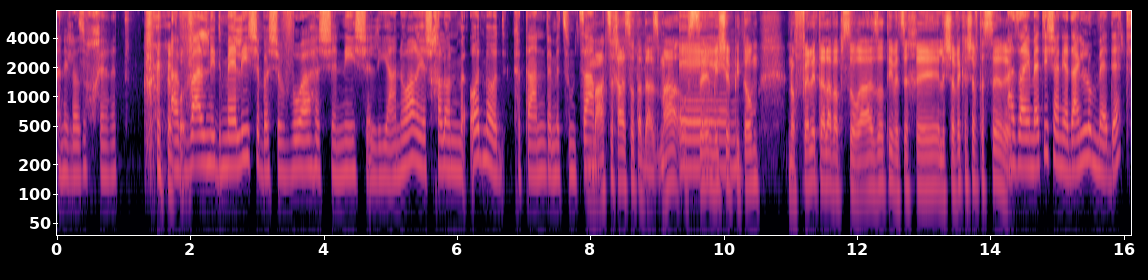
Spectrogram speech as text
אני לא זוכרת. אבל נדמה לי שבשבוע השני של ינואר יש חלון מאוד מאוד קטן ומצומצם. מה את צריכה לעשות עד אז? מה עושה מי שפתאום נופלת עליו הבשורה הזאת וצריך אה, לשווק עכשיו את הסרט? אז האמת היא שאני עדיין לומדת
